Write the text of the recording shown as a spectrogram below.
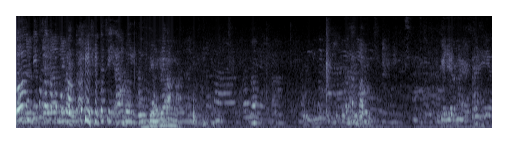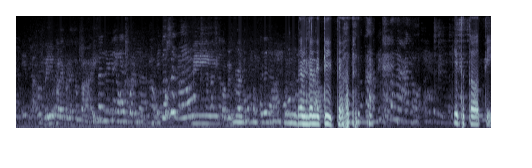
Oh, hindi ko ka makamulang. Kasi ako yung Galera na eh. May pare-pare sa bahay. Ito sa no? May cover. Daldal tito. Ano. Tito Toti.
